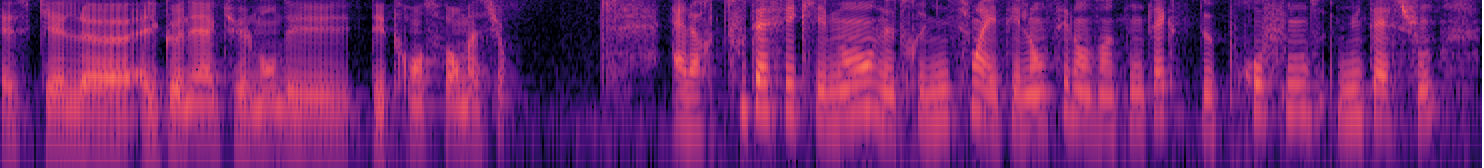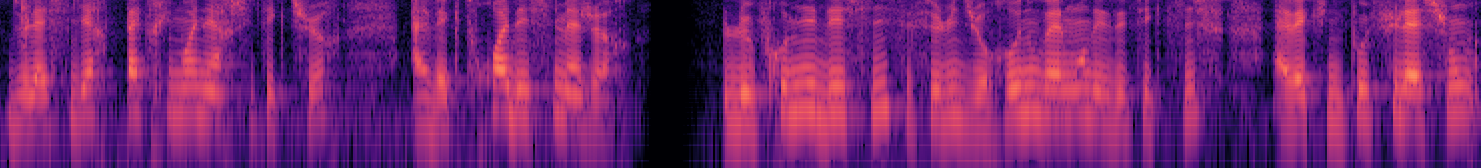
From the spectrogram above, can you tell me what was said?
est-ce qu'elle euh, connaît actuellement des transformations? Alors tout à fait Clément, notre mission a été lancée dans un contexte de profonde mutation de la filière patrimoine et architecture avec trois défis majeurs. Le premier défi, c'est celui du renouvellement des effectifs avec une population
